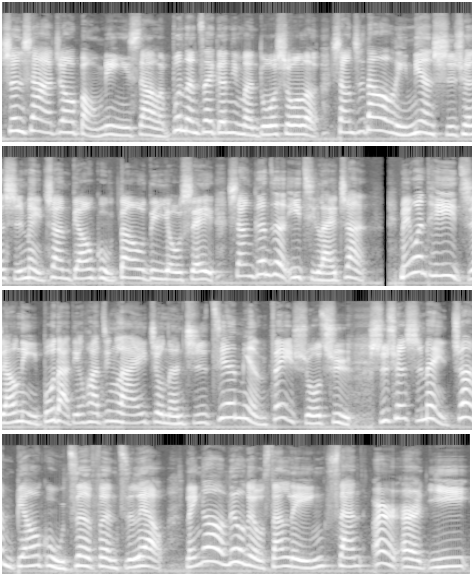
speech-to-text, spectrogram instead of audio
剩下就要保命一下了，不能再跟你们多说了。想知道里面十全十美赚标股到底有谁？想跟着一起来赚？没问题，只要你拨打电话进来，就能直接免费索取十全十美赚标股这份资料。零二六六三零三二二一，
